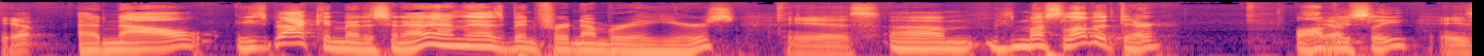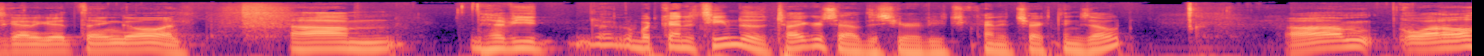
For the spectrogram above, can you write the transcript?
Yep. And now he's back in Medicine Hat and has been for a number of years. He is. Um, he must love it there, obviously. Yep. He's got a good thing going. Um, have you? What kind of team do the Tigers have this year? Have you kind of checked things out? Um, well,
